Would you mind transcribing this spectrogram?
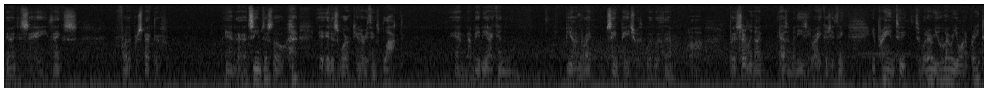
You know, I just say, hey, thanks for the perspective. And uh, it seems as though it, it, has worked. You know, everything's blocked. And uh, maybe I can be on the right same page with, with, with them. Uh, but it's certainly not hasn't been easy, right? Because you think you're praying to, to whatever you, whoever you want to pray to.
